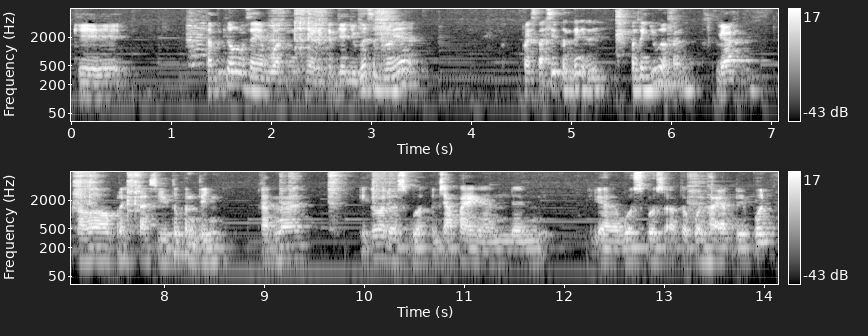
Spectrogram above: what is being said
Oke. Tapi kalau misalnya buat nyari kerja juga sebenarnya prestasi penting sih? Penting juga kan? ya kalau prestasi itu penting karena itu adalah sebuah pencapaian dan ya bos-bos ataupun HRD pun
